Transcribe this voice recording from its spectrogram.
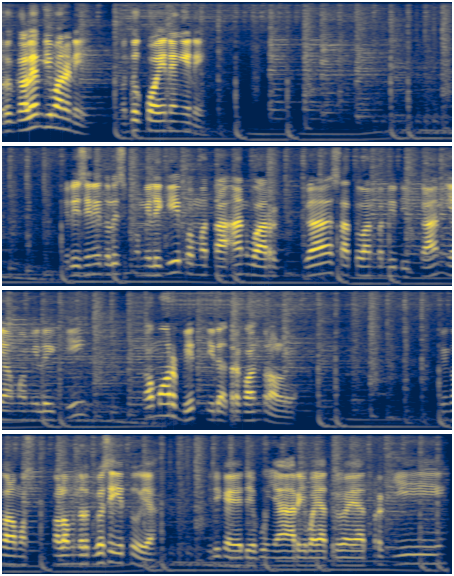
Menurut kalian gimana nih? Untuk poin yang ini. Jadi sini tulis memiliki pemetaan warga satuan pendidikan yang memiliki komorbid tidak terkontrol. Ya. Mungkin kalau kalau menurut gue sih itu ya. Jadi kayak dia punya riwayat-riwayat pergi.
